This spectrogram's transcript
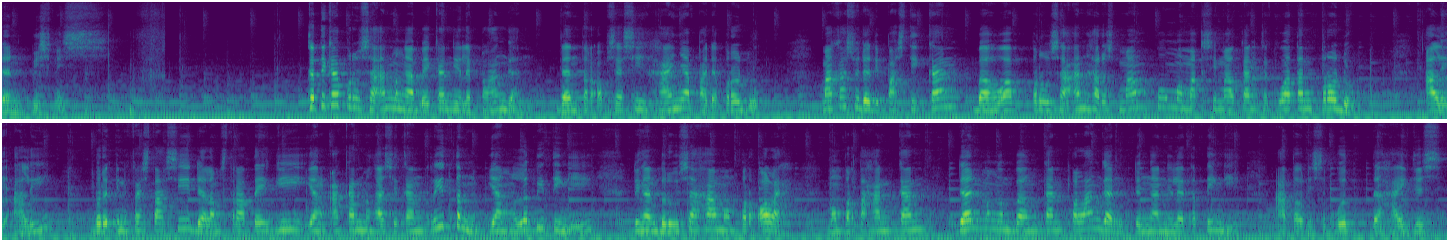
dan bisnis. Ketika perusahaan mengabaikan nilai pelanggan dan terobsesi hanya pada produk, maka sudah dipastikan bahwa perusahaan harus mampu memaksimalkan kekuatan produk, alih-alih berinvestasi dalam strategi yang akan menghasilkan return yang lebih tinggi dengan berusaha memperoleh, mempertahankan, dan mengembangkan pelanggan dengan nilai tertinggi atau disebut the highest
